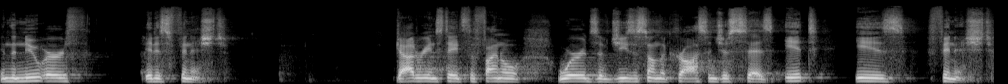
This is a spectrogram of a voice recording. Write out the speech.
In the new earth, it is finished. God reinstates the final words of Jesus on the cross and just says, It is finished.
